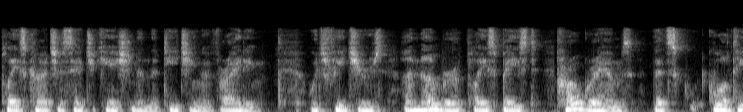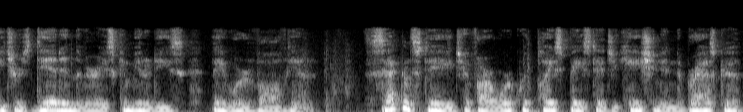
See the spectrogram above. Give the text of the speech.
Place Conscious Education and the Teaching of Writing, which features a number of place based programs that school teachers did in the various communities they were involved in. The second stage of our work with place based education in Nebraska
